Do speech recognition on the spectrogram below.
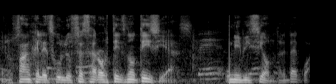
En Los Ángeles, Julio César Ortiz Noticias, Univisión 34.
